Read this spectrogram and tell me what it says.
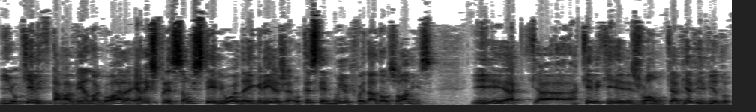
E o que ele estava vendo agora era a expressão exterior da igreja, o testemunho que foi dado aos homens. E aquele que, João, que havia vivido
